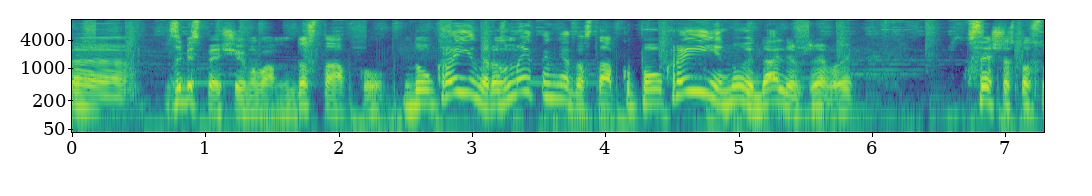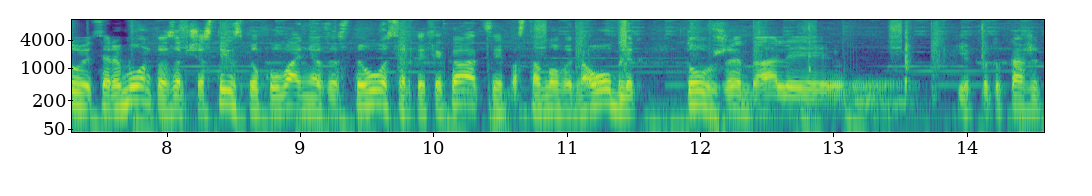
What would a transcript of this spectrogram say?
Е, забезпечуємо вам доставку до України, розмитнення, доставку по Україні. Ну і далі вже ви все, що стосується ремонту, запчастин, спілкування з СТО, сертифікації, постанови на облік, то вже далі, як то кажуть,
